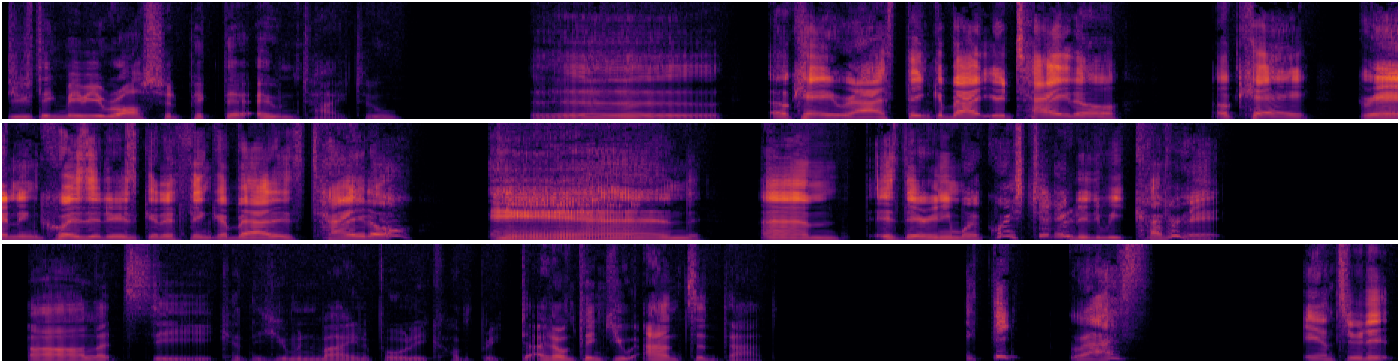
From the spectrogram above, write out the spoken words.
Do you think maybe Ross should pick their own title? Ooh. Okay, Ross, think about your title. Okay, Grand Inquisitor's gonna think about his title. And um, is there any more question or did we cover it? Ah, let's see. Can the human mind fully comprehend? I don't think you answered that. I think Ross answered it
